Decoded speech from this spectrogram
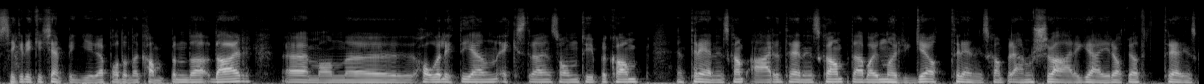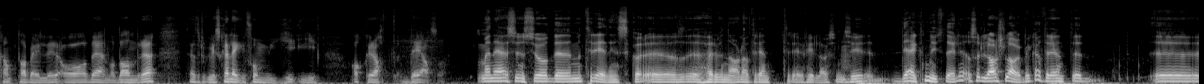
sikkert ikke kjempegira på denne kampen der. Uh, man uh, holder litt igjen ekstra i en sånn type kamp. En treningskamp er en treningskamp. Det er bare i Norge at treningskamper er noen svære greier, og at vi har treningskamptabeller og det ene og det andre. Så jeg tror ikke vi skal legge for mye i akkurat det, altså. Men jeg syns jo det med trenings... Uh, Hørvenar har trent tre-fire lag, som du mm. sier. Det er ikke noe nytt det Altså, Lars Lagerbäck har trent uh,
